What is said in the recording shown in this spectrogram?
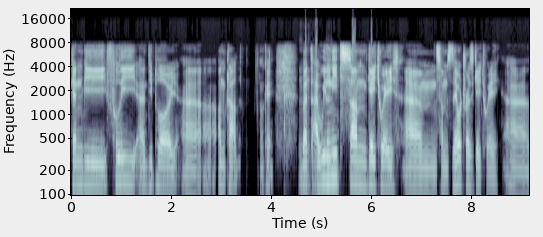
can be fully uh, deployed on cloud okay mm-hmm. but i will need some gateway um, some zero trust gateway uh,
